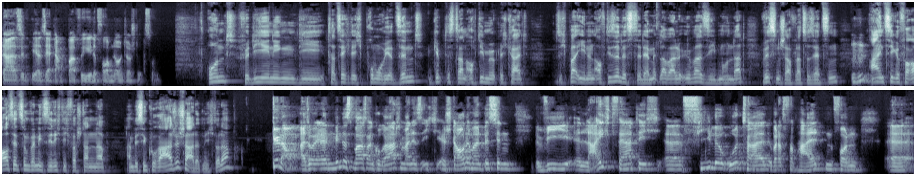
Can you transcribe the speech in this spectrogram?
da sind wir sehr dankbar für jede Form der Unterstützung. Und für diejenigen, die tatsächlich promoviert sind, gibt es dann auch die Möglichkeit, sich bei Ihnen auf diese Liste der mittlerweile über 700 Wissenschaftler zu setzen. Mhm. Einzige Voraussetzung, wenn ich Sie richtig verstanden habe, ein bisschen Courage schadet nicht, oder? Genau, also ein Mindestmaß an Courage. Ich meine, ich staune mal ein bisschen, wie leichtfertig äh, viele urteilen über das Verhalten von äh,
